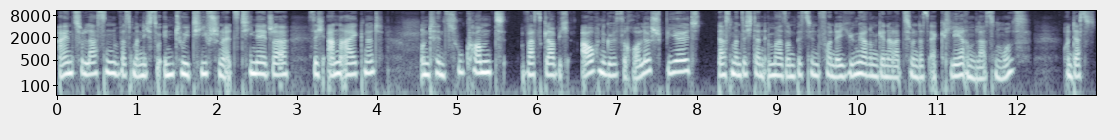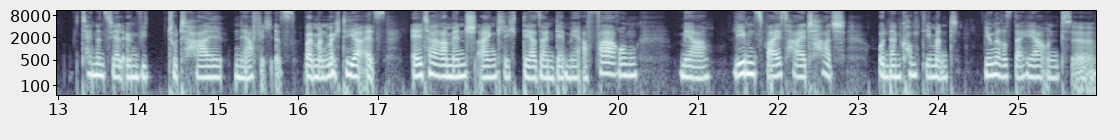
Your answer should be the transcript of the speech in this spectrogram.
einzulassen, was man nicht so intuitiv schon als Teenager sich aneignet. Und hinzu kommt, was glaube ich auch eine gewisse Rolle spielt, dass man sich dann immer so ein bisschen von der jüngeren Generation das erklären lassen muss und das tendenziell irgendwie total nervig ist, weil man möchte ja als älterer Mensch eigentlich der sein, der mehr Erfahrung, mehr Lebensweisheit hat und dann kommt jemand Jüngeres daher und äh,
